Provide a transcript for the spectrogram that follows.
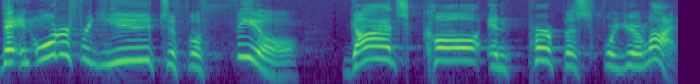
that in order for you to fulfill God's call and purpose for your life,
